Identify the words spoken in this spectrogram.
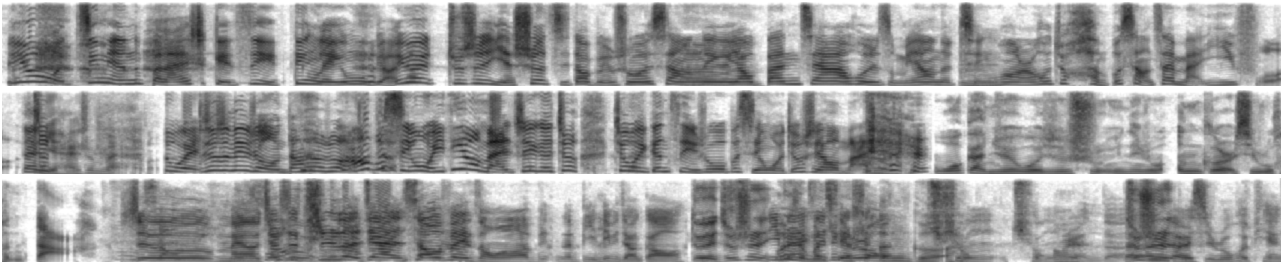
因为我今年本来是给自己定了一个目标，因为就是也涉及到，比如说像那个要搬家或者怎么样的情况，然后就很不想再买衣服了。但你还是买了，对，就是那种当他说啊不行，我一定要买这个，就就会跟自己说不行，我就是要买。我感觉我就属于那种恩格尔系数很大，就没有，就是吃的占消费总额比比例比较高。对，就是为什么这个是恩格？穷穷人的。就是恩格尔系数会偏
